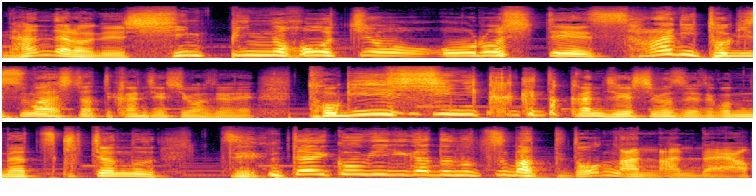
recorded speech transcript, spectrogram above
なんだろうね、新品の包丁をおろして、さらに研ぎ澄ましたって感じがしますよね。研ぎ石にかけた感じがしますよね。このなつきちゃんの全体攻撃型の唾ってどんなんなんだよ。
